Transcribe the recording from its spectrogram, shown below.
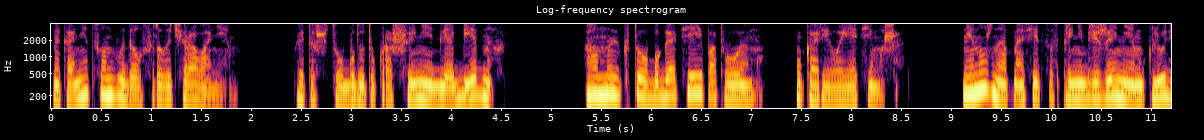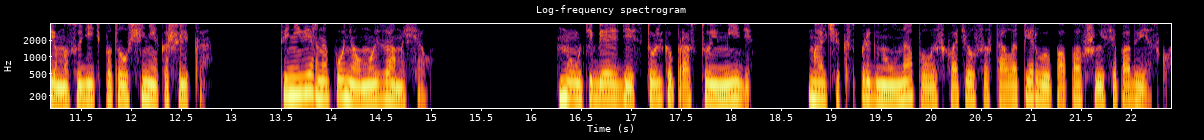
Наконец он выдал с разочарованием. «Это что, будут украшения для бедных? А мы кто, богатеи, по-твоему? Укорила я Тимоша. Не нужно относиться с пренебрежением к людям и судить по толщине кошелька. Ты неверно понял мой замысел. «Ну, у тебя здесь столько простой меди». Мальчик спрыгнул на пол и схватил со стола первую попавшуюся подвеску.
